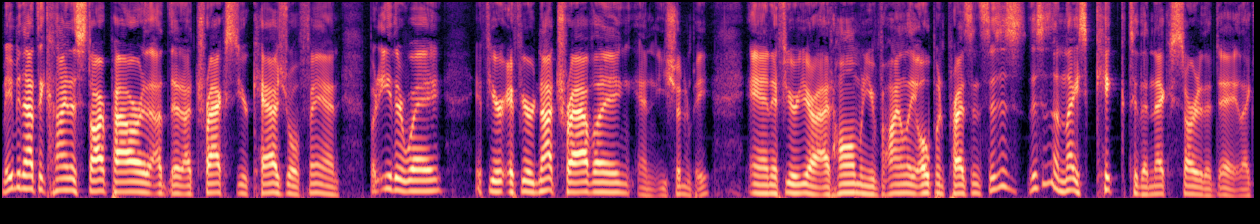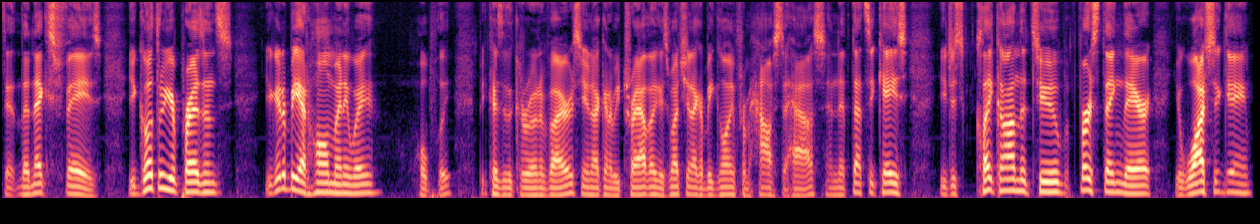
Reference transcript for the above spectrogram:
maybe not the kind of star power that, that attracts your casual fan, but either way, if you're if you're not traveling and you shouldn't be and if you're you're at home and you finally open presents this is this is a nice kick to the next start of the day like the, the next phase. You go through your presents you're to be at home anyway hopefully because of the coronavirus. You're not going to be traveling as much you're not going to be going from house to house and if that's the case you just click on the tube first thing there you watch the game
